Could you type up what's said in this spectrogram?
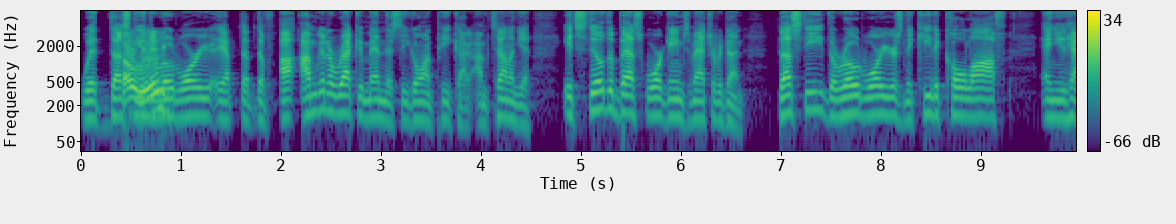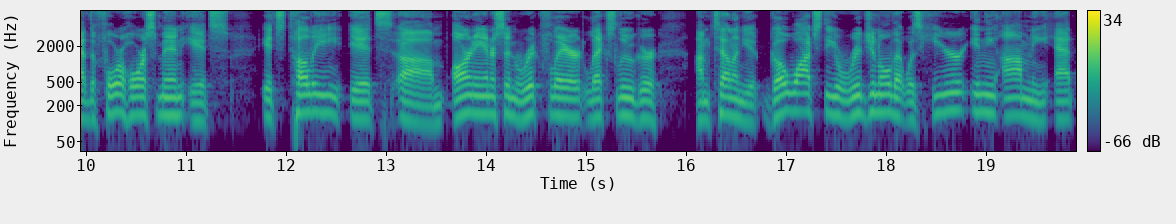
with Dusty oh, really? and the Road Warrior. Yep. The, the, uh, I'm going to recommend this. You go on Peacock. I'm telling you, it's still the best War Games match ever done. Dusty, the Road Warriors, Nikita Koloff and you have the four horsemen. It's it's Tully, it's um, Arn Anderson, Ric Flair, Lex Luger. I'm telling you, go watch the original that was here in the Omni at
